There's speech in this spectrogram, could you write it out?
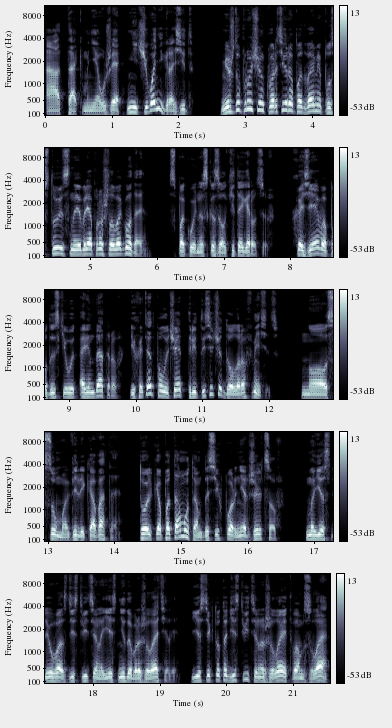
«А так мне уже ничего не грозит?» «Между прочим, квартира под вами пустует с ноября прошлого года. — спокойно сказал Китайгородцев. «Хозяева подыскивают арендаторов и хотят получать 3000 долларов в месяц. Но сумма великовата. Только потому там до сих пор нет жильцов. Но если у вас действительно есть недоброжелатели, если кто-то действительно желает вам зла,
